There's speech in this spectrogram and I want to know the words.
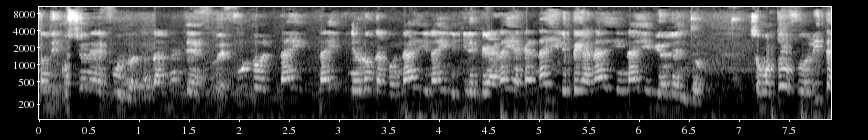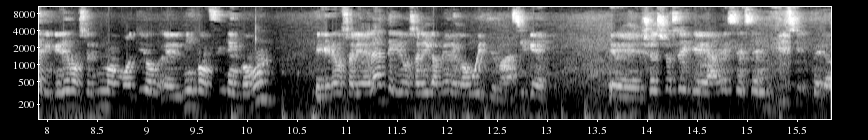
son discusiones de fútbol, totalmente de, fútbol, nadie, nadie, tiene bronca con nadie, nadie le quiere pegar a nadie, acá nadie le pega a nadie, nadie es violento. Somos todos futbolistas que queremos el mismo motivo, el mismo fin en común, que queremos salir adelante, queremos salir campeones con Wittmann. Así que eh, yo, yo, sé que a veces es difícil, pero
